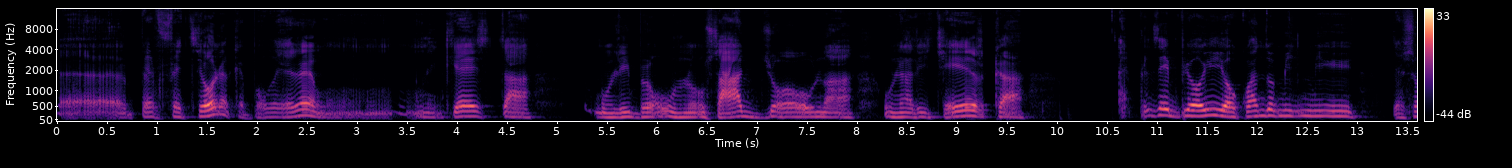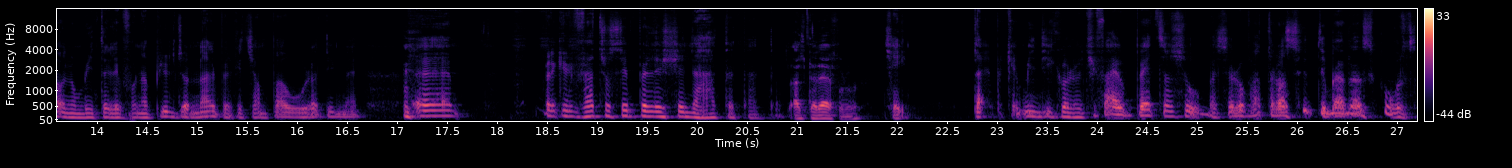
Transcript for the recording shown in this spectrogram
eh, perfezione che può avere un- un'inchiesta, un libro, un saggio, una, una ricerca. Eh, per esempio io quando mi, mi- adesso non mi telefona più il giornale perché c'hanno paura di me, eh, perché vi faccio sempre le scenate tanto. Al telefono? Sì. Cioè, perché mi dicono ci fai un pezzo su, ma se l'ho fatto la settimana scorsa,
